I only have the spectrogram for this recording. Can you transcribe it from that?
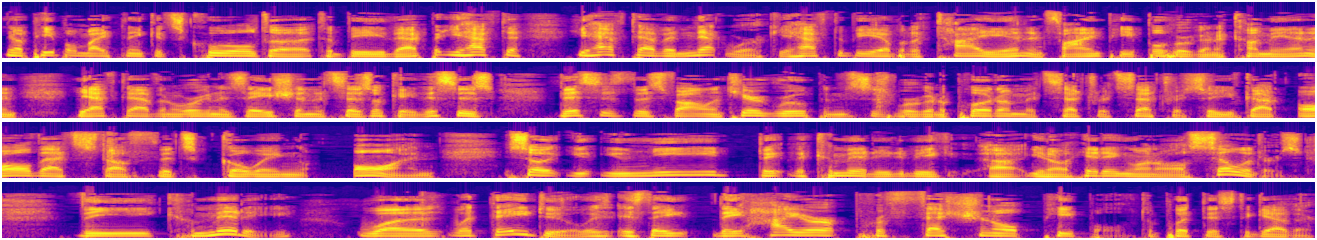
you know people might think it's cool to, to be that but you have to you have to have a network. You have to be able to tie in and find people who are going to come in and you have to have an organization that says okay this is this is this volunteer group and this is where we're going to put them et cetera et cetera. So you've got all that stuff that's going on. So you, you need the, the committee to be uh, you know hitting on all cylinders. The committee was what they do is, is they, they hire professional people to put this together.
